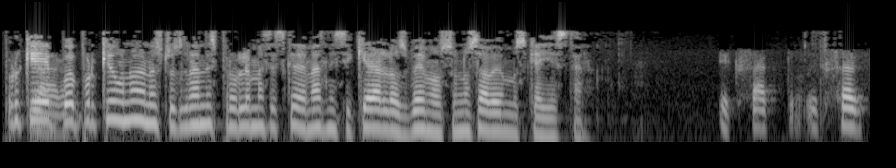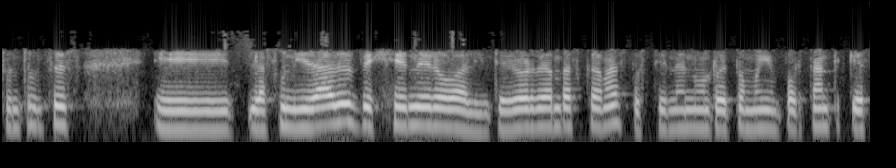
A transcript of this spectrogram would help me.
Porque, Claro. pues, porque uno de nuestros grandes problemas es que además ni siquiera los vemos o no sabemos que ahí están. Exacto, exacto. Entonces, eh, las unidades de género al interior de ambas cámaras pues tienen un reto muy importante que es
